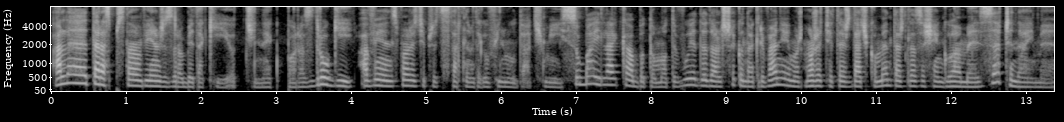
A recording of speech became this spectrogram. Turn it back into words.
Ale teraz postanowiłem, że zrobię taki odcinek po raz drugi, a więc możecie przed startem tego filmu dać mi suba i lajka, bo to motywuje do dalszego nagrywania i moż- możecie też dać komentarz dla zasięgu, a my zaczynajmy.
